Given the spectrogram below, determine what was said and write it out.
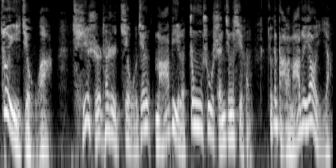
醉酒啊，其实它是酒精麻痹了中枢神经系统，就跟打了麻醉药一样。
